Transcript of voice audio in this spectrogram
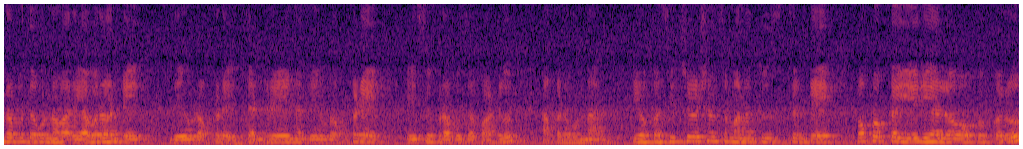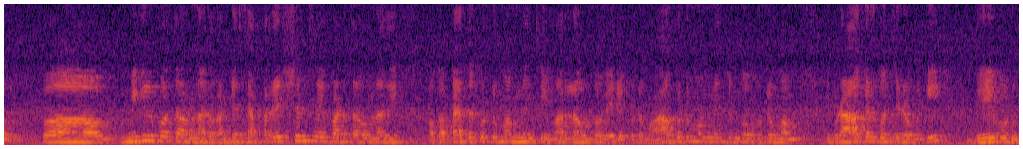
ప్రభుతో ఉన్నవారు ఎవరు అంటే దేవుడు ఒక్కడే తండ్రి అయిన దేవుడు ఒక్కడే యేసు ప్రభుతో పాటు అక్కడ ఉన్నారు. ఈ యొక్క సిచ్యువేషన్స్ మనం చూస్తుంటే ఒక్కొక్క ఏరియాలో ఒక్కొక్కరు మిగిలిపోతూ ఉన్నారు. అంటే అంటే సెపరేషన్ చేయబడతా ఉన్నది. ఒక పెద్ద కుటుంబం నుంచి మరలా ఇంకో వేరే కుటుంబం. ఆ కుటుంబం నుంచి ఇంకో కుటుంబం. ఇప్పుడు ఆఖరికి వచ్చేటప్పటికి దేవుడు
